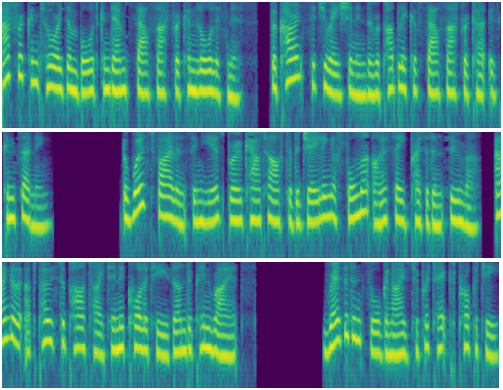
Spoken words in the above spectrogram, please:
African Tourism Board condemns South African lawlessness. The current situation in the Republic of South Africa is concerning. The worst violence in years broke out after the jailing of former ISA President Zuma. Anger at post-apartheid inequalities underpin riots. Residents organize to protect property,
